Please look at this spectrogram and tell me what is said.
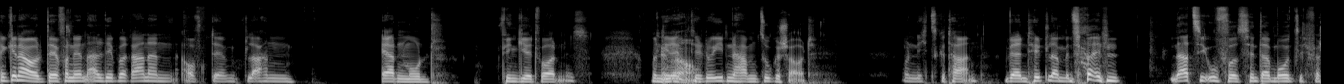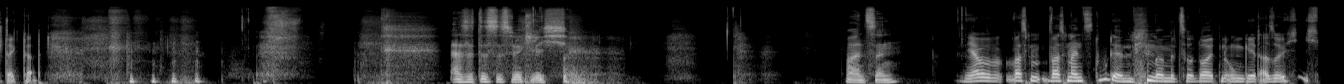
Genau, der von den Aldebaranern auf dem flachen Erdenmond fingiert worden ist. Und genau. die Reptiloiden haben zugeschaut und nichts getan, während Hitler mit seinen Nazi-UFOs hinterm Mond sich versteckt hat. Also das ist wirklich Wahnsinn. Ja, aber was, was meinst du denn, wie man mit so Leuten umgeht? Also ich, ich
